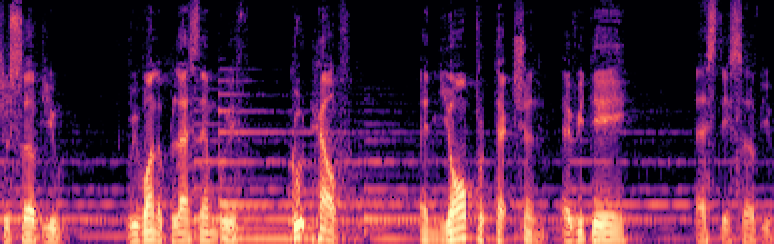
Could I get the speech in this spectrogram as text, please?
to serve you. We want to bless them with good health and your protection every day as they serve you.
